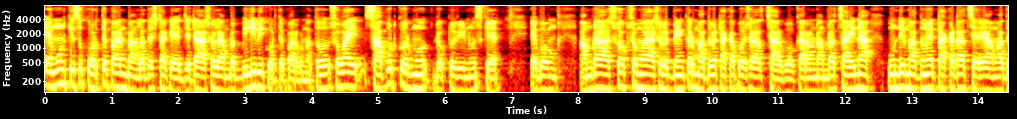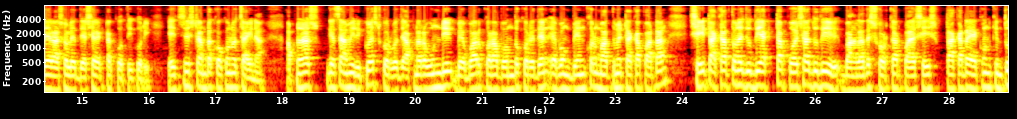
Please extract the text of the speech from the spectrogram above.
এমন কিছু করতে পারেন বাংলাদেশটাকে যেটা আসলে আমরা বিলিভই করতে পারব না। তো সবাই সাপোর্ট করব ডক্টর ইউনুসকে। এবং আমরা সব সময় আসলে ব্যাংকের মাধ্যমে টাকা পয়সা ছাড়বো, কারণ আমরা চাই না উন্ডির মাধ্যমে টাকাটা ছেড়ে আমাদের আসলে দেশের একটা ক্ষতি করি। এই জিনিসটা আমরা কখনো চাই না। আপনারা গেছে আমি রিকোয়েস্ট করব যে আপনারা উন্ডি ব্যবহার করা বন্ধ করে দেন এবং ব্যাংকের মাধ্যমে টাকা পাঠান। সেই টাকার তনে যদি একটা পয়সা যদি বাংলাদেশ সরকার পায়, সেই টাকাটা এখন কিন্তু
